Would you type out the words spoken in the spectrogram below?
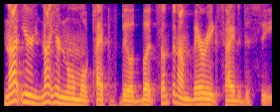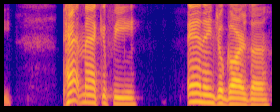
Not your not your normal type of build, but something I'm very excited to see. Pat McAfee and Angel Garza.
